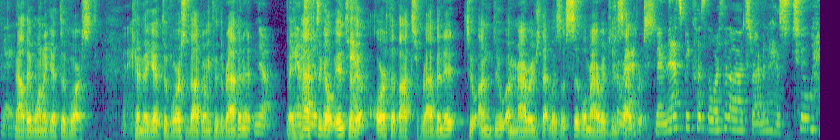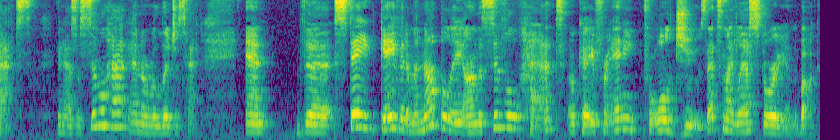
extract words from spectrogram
Right. Now they want to get divorced. Right. Can they get divorced without going through the rabbinate? No. They The have to no. go into the Orthodox rabbinate to undo a marriage that was a civil marriage in Correct. Cyprus. And that's because the Orthodox rabbinate has two hats. It has a civil hat and a religious hat. And the state gave it a monopoly on the civil hat, okay, for any for all Jews. That's my last story in the book,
